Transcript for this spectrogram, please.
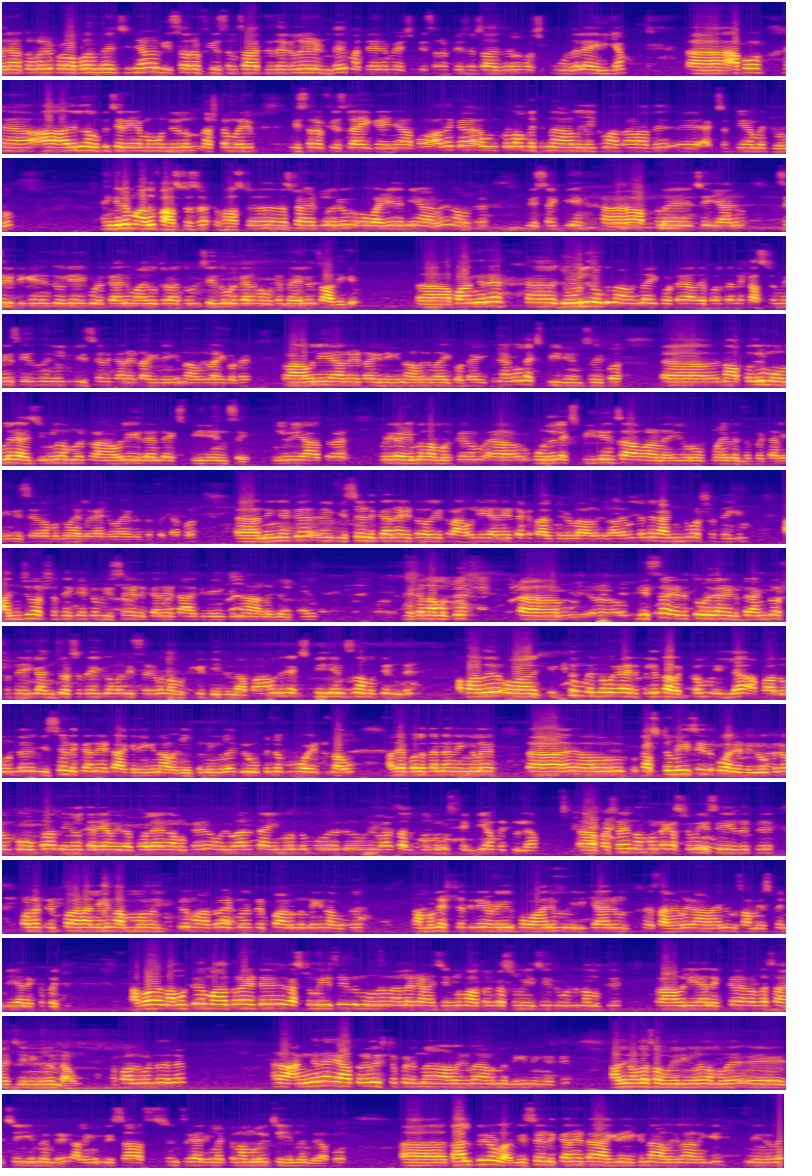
അതിനകത്തുള്ള ഒരു പ്രോബ്ലം എന്താ വെച്ച് കഴിഞ്ഞാൽ വിസ റെഫ്യൂസൽ സാധ്യതകൾ ഉണ്ട്. മറ്റേതിനെ അപേക്ഷിച്ച് വിസ റെഫ്യൂസൽ സാധ്യതകൾ കുറച്ച് കൂടുതലായിരിക്കാം. അപ്പോൾ അതിൽ നമുക്ക് ചെറിയ എമൗണ്ടുകളും നഷ്ടം വരും. വിസ റെഫ്യൂസൽ ആയി കഴിഞ്ഞാൽ അപ്പോൾ അതൊക്കെ ഉൾക്കൊള്ളാൻ പറ്റുന്ന ആളുകൾക്ക് മാത്രമാണ് അത് അക്സെപ്റ്റ് ചെയ്യാൻ പറ്റുള്ളൂ. എങ്കിലും അത് ഫാസ്റ്റസ്റ്റ് ഫാസ്റ്റസ്റ്റ് ആയിട്ടുള്ളൊരു വഴി തന്നെയാണ്. നമുക്ക് വിസയ്ക്ക് അപ്ലൈ ചെയ്യാനും വിസ കിട്ടിക്കഴിഞ്ഞാൽ ജോലിയായി കൊടുക്കാനും ആ ഉത്തരവാദിത്തോട് ചെയ്തു കൊടുക്കാനും നമുക്ക് എന്തായാലും സാധിക്കും. അപ്പോൾ അങ്ങനെ ജോലി നോക്കുന്ന ആളുകളായിക്കോട്ടെ അതേപോലെ തന്നെ കസ്റ്റമൈസ് ചെയ്ത് നിങ്ങൾക്ക് വിസ എടുക്കാനായിട്ട് ആഗ്രഹിക്കുന്ന ആളുകളായിക്കോട്ടെ ട്രാവൽ ചെയ്യാനായിട്ട് ആഗ്രഹിക്കുന്ന ആളുകളായിക്കോട്ടെ ഇപ്പം ഞങ്ങളുടെ എക്സ്പീരിയൻസ് ഇപ്പോൾ നാൽപ്പതിന് മുകളിൽ രാജ്യങ്ങൾ നമ്മൾ ട്രാവൽ ചെയ്തതിന്റെ എക്സ്പീരിയൻസ് ഈ ഒരു യാത്ര കൂടി കഴിയുമ്പോൾ നമുക്ക് കൂടുതൽ എക്സ്പീരിയൻസ് ആവാണ് യൂറോപ്പുമായി ബന്ധപ്പെട്ട് അല്ലെങ്കിൽ വിസ സംബന്ധമായിട്ടുള്ള കാര്യങ്ങളുമായി ബന്ധപ്പെട്ട്. അപ്പോൾ നിങ്ങൾക്ക് വിസ എടുക്കാനായിട്ടോ അല്ലെങ്കിൽ ട്രാവൽ ചെയ്യാനായിട്ടൊക്കെ താല്പര്യമുള്ള ആളുകൾ അതേപോലെ തന്നെ രണ്ട് വർഷത്തേക്കും അഞ്ച് വർഷത്തേക്കൊക്കെ വിസ എടുക്കാനായിട്ട് ആഗ്രഹിക്കുന്ന ആളുകൾക്ക് ഒക്കെ നമുക്ക് വിസ എടുത്തു കൊടുക്കാനായിട്ട് ഇപ്പോൾ രണ്ട് വർഷത്തേക്ക് അഞ്ച് വർഷത്തേക്കുള്ള വിസകൾ നമുക്ക് കിട്ടിയിട്ടുണ്ട്. അപ്പോൾ ആ ഒരു എക്സ്പീരിയൻസ് നമുക്കുണ്ട്. അപ്പൊ അത് കിട്ടും എന്നുള്ള കാര്യത്തിൽ തർക്കം ഇല്ല. അപ്പൊ അതുകൊണ്ട് വിസ എടുക്കാനായിട്ട് ആഗ്രഹിക്കുന്ന ആളുകൾ. ഇപ്പൊ നിങ്ങൾ ഗ്രൂപ്പിന്റെ ഒപ്പം പോയിട്ടുണ്ടാവും. അതേപോലെ തന്നെ നിങ്ങൾ കസ്റ്റമൈസ് ചെയ്ത് പോകാനായിട്ട്. ഗ്രൂപ്പിന്റെ ഒപ്പം പോകുമ്പോൾ നിങ്ങൾക്കറിയാം ഇതേപോലെ നമുക്ക് ഒരുപാട് ടൈമൊന്നും ഒരു ഒരുപാട് സ്ഥലത്തൊന്നും സ്പെൻഡ് ചെയ്യാൻ പറ്റില്ല പക്ഷെ നമ്മളുടെ കസ്റ്റമൈസ് ചെയ്തിട്ട് ഉള്ള ട്രിപ്പാണ് അല്ലെങ്കിൽ നമ്മൾക്ക് മാത്രമായിട്ടുള്ള ട്രിപ്പാണെന്നുണ്ടെങ്കിൽ നമുക്ക് നമ്മളുടെ ഇഷ്ടത്തിന് എവിടെയെങ്കിലും പോകാനും ഇരിക്കാനും സ്ഥലങ്ങൾ കാണാനും സമയം സ്പെൻഡ് ചെയ്യാനൊക്കെ പറ്റും. അപ്പോൾ നമുക്ക് മാത്രമായിട്ട് കസ്റ്റമൈസ് ചെയ്ത് മൂന്നോ നാലോ രാജ്യങ്ങൾ മാത്രം കസ്റ്റമൈസ് ചെയ്തുകൊണ്ട് നമുക്ക് ട്രാവൽ ചെയ്യാനൊക്കെ ഉള്ള സാഹചര്യങ്ങൾ ഉണ്ടാവും. അപ്പോൾ അതുകൊണ്ട് തന്നെ അങ്ങനെ യാത്രകൾ ഇഷ്ടപ്പെടുന്ന ആളുകളാണെന്നുണ്ടെങ്കിൽ നിങ്ങൾക്ക് അതിനുള്ള സൗകര്യങ്ങൾ നമ്മൾ ചെയ്യുന്നുണ്ട്. അല്ലെങ്കിൽ വിസ അസിസ്റ്റൻസ് കാര്യങ്ങളൊക്കെ നമ്മൾ ചെയ്യുന്നുണ്ട്. അപ്പോൾ താല്പര്യമുള്ള വിസ എടുക്കാനായിട്ട് ആഗ്രഹിക്കുന്ന ആളുകളാണെങ്കിൽ നിങ്ങൾ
